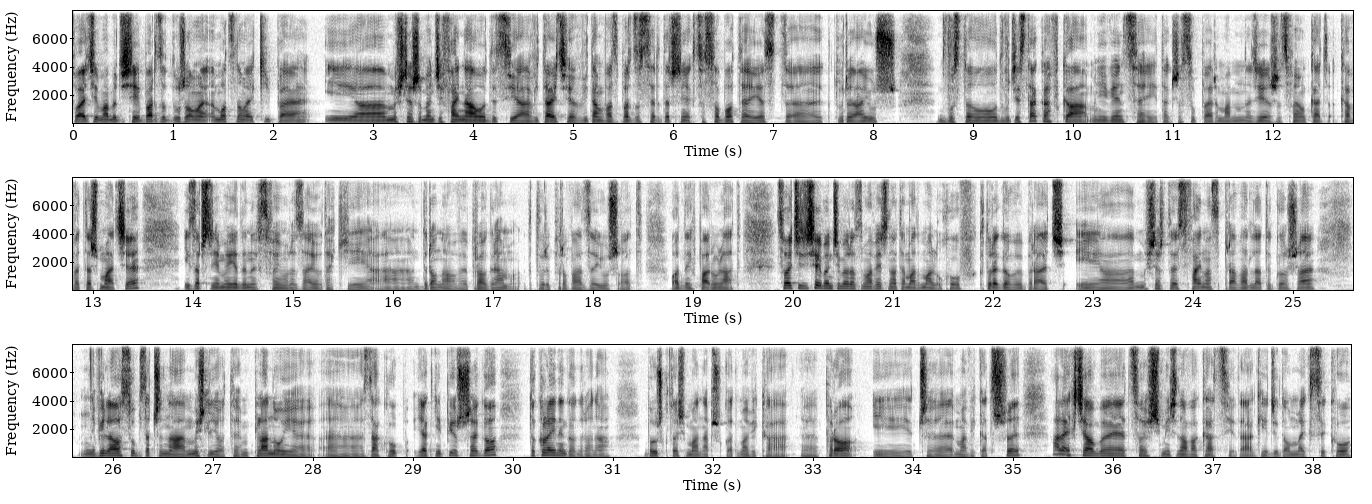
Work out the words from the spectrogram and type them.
Słuchajcie, mamy dzisiaj bardzo dużą, mocną ekipę i e, myślę, że będzie fajna audycja. Witajcie, witam Was bardzo serdecznie, jak co sobotę jest, e, która już 220 kawka mniej więcej, także super. Mam nadzieję, że swoją kawę też macie i zaczniemy jedyny w swoim rodzaju taki e, dronowy program, który prowadzę już od ładnych paru lat. Słuchajcie, dzisiaj będziemy rozmawiać na temat maluchów, którego wybrać i e, myślę, że to jest fajna sprawa, dlatego że wiele osób zaczyna, myśli o tym, planuje e, zakup, jak nie pierwszego, to kolejnego drona, bo już ktoś ma na przykład Mavica e, Pro i, czy Mavica 3, ale chciałby coś mieć na wakacje, tak? Jedzie do Meksyku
